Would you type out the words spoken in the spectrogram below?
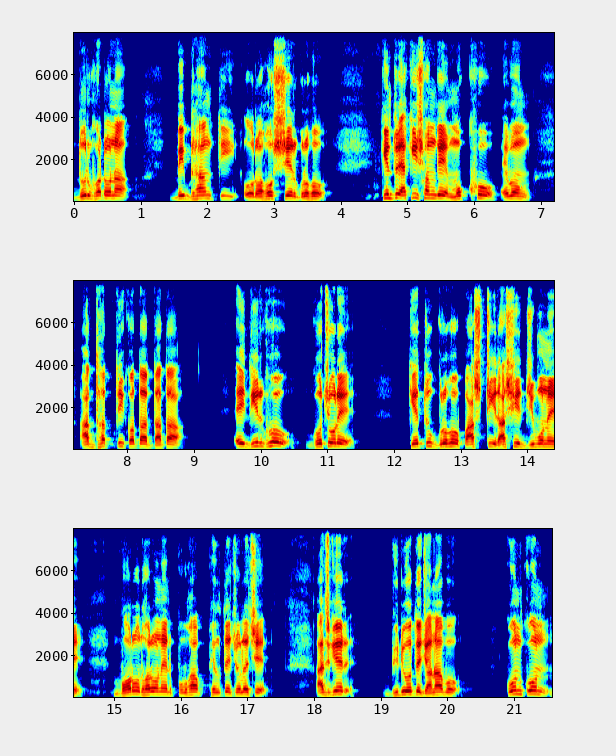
দুর্ঘটনা, বিভ্রান্তি ও রহস্যের গ্রহ। কিন্তু একই সঙ্গে মোক্ষ এবং আধ্যাত্মিকতার দাতা। এই দীর্ঘ গোচরে কেতু গ্রহ পাঁচটি রাশির জীবনে বড় ধরনের প্রভাব ফেলতে চলেছে। আজকের ভিডিওতে জানাব, কোন কোন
